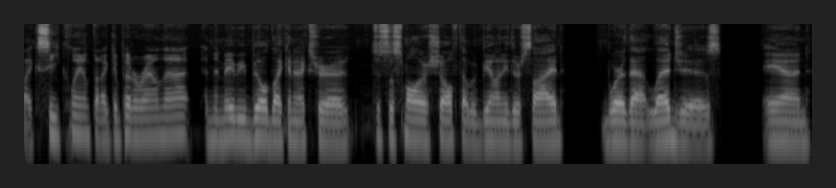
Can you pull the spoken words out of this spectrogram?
like C clamp that I could put around that, and then maybe build like an extra, just a smaller shelf that would be on either side where that ledge is, and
